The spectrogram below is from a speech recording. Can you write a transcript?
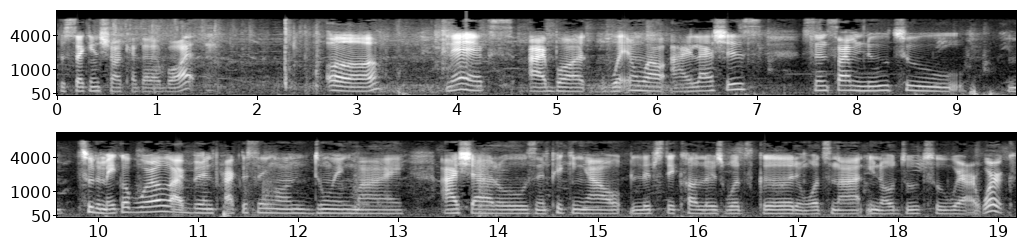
the second shower cap that I bought. Uh, next, I bought Wet n Wild eyelashes since I'm new to to the makeup world, I've been practicing on doing my eyeshadows and picking out lipstick colors, what's good and what's not, you know, due to where I work.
